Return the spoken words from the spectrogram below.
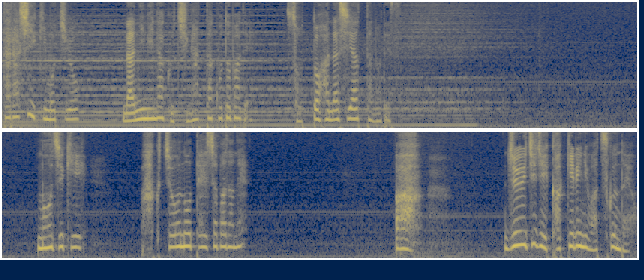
新しい気持ちを何気なく違った言葉でそっと話し合ったのです。もうじき白鳥の停車場だね。ああ11時かっきりには着くんだよ。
